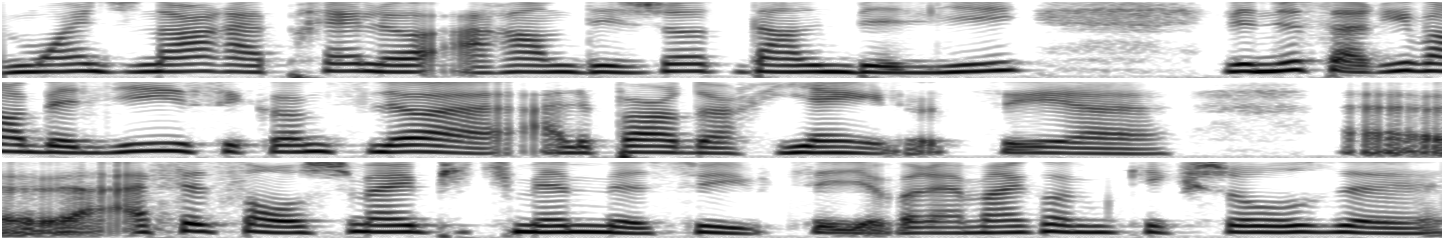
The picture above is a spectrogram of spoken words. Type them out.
moins d'une heure après, là, elle rentre déjà dans le bélier. Vénus arrive en bélier, c'est comme si là, elle a peur de rien. Là, euh, euh, elle fait son chemin puis qui même me suit. Il y a vraiment comme quelque chose euh,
